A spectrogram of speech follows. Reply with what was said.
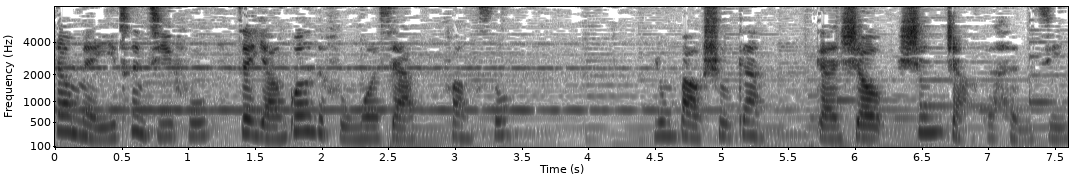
让每一寸肌肤在阳光的抚摸下放松，拥抱树干，感受生长的痕迹。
